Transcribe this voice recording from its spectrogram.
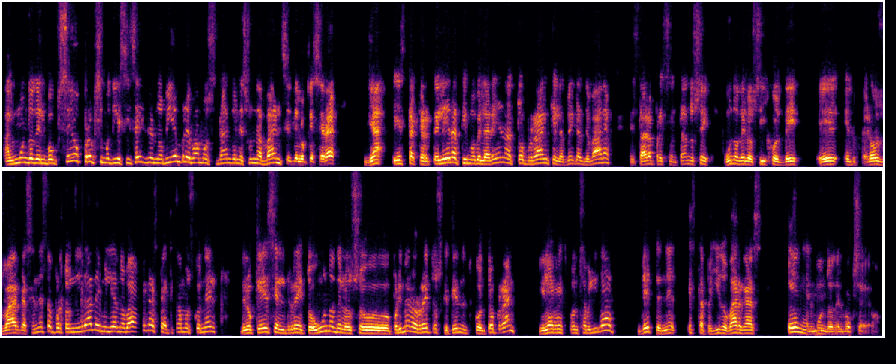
al mundo del boxeo? Próximo 16 de noviembre vamos dándoles un avance de lo que será ya esta cartelera, Timo Belarena, Top Rank en Las Vegas, Nevada, estará presentándose uno de los hijos de eh, el Feroz Vargas. En esta oportunidad, Emiliano Vargas, platicamos con él de lo que es el reto, uno de los oh, primeros retos que tiene con Top Rank y la responsabilidad de tener este apellido Vargas en el mundo del boxeo.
